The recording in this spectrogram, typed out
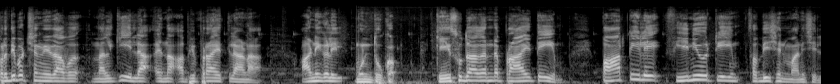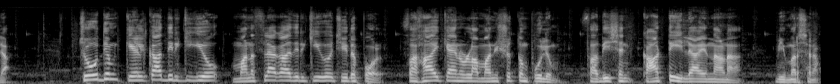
പ്രതിപക്ഷ നേതാവ് നൽകിയില്ല എന്ന അഭിപ്രായത്തിലാണ് അണികളിൽ മുൻതൂക്കം. കെ സുധാകരന്റെ പ്രായത്തെയും പാർട്ടിയിലെ സീനിയോറിറ്റിയെയും സതീശൻ മാനിച്ചില്ല. ചോദ്യം കേൾക്കാതിരിക്കുകയോ മനസ്സിലാകാതിരിക്കുകയോ ചെയ്തപ്പോൾ സഹായിക്കാനുള്ള മനുഷ്യത്വം പോലും സതീശൻ കാട്ടിയില്ല എന്നാണ് വിമർശനം.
